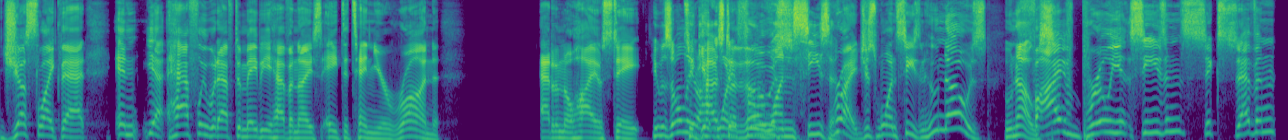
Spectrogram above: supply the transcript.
Just like that. And yeah, Hafley would have to maybe have a nice eight to 10 year run at an Ohio State. He was only Ohio State for one season. Right, just one season. Who knows? Who knows? Five brilliant seasons, six, seven.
